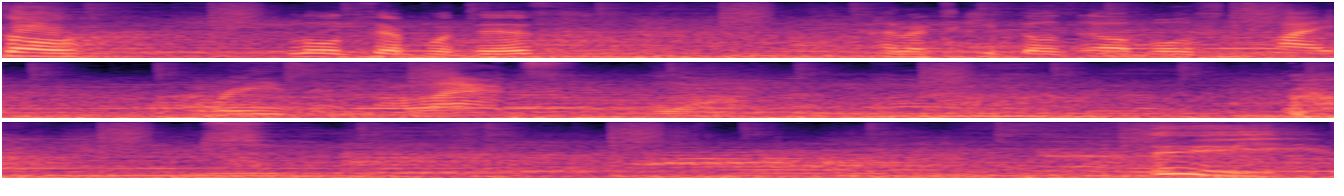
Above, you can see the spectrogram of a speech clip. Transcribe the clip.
So, a little tip with this. I like to keep those elbows tight, raise and relax. We're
